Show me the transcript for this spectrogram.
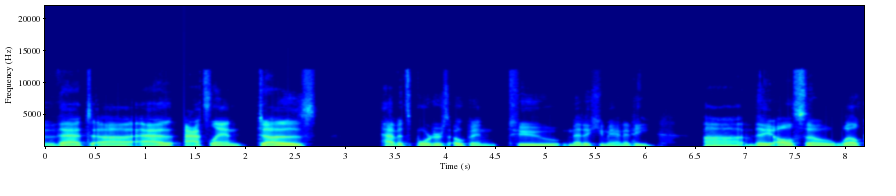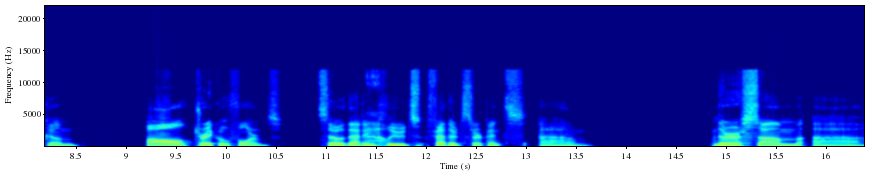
that uh, A- Atzland does have its borders open to meta humanity. Uh, they also welcome all Draco forms, so that Wow. includes feathered serpents. Um, there are some uh,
